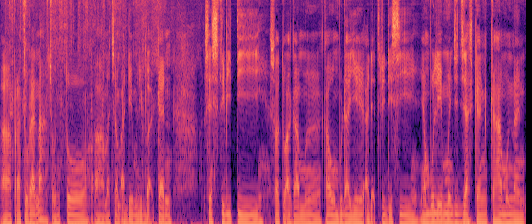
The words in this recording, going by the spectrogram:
uh, Peraturan lah Contoh uh, Macam ada melibatkan sensitiviti suatu agama, kaum budaya, adat tradisi yang boleh menjejaskan keharmonisan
